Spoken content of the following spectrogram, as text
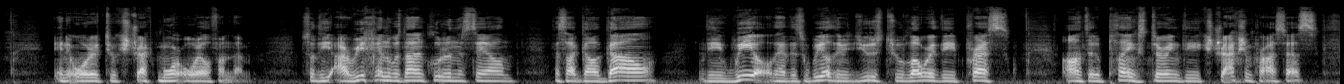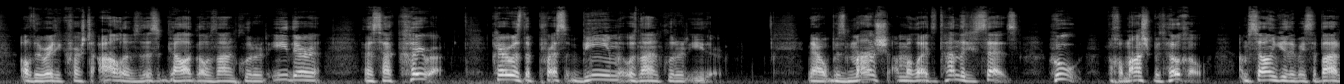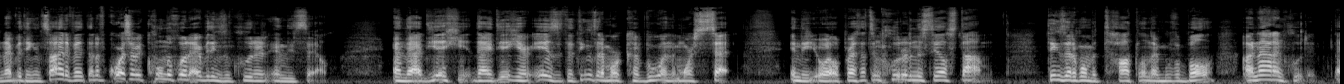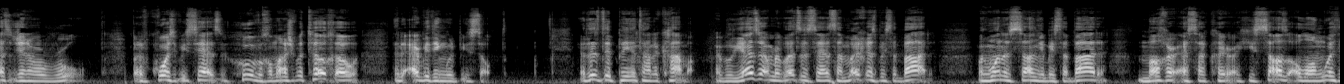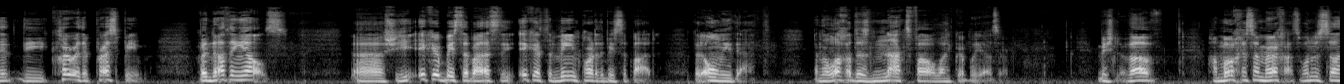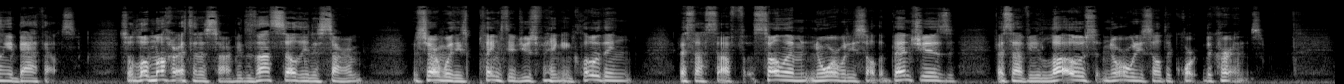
in order to extract more oil from them. So the arichin was not included in the sale. Vesa galgal, the wheel. They had this wheel they would use to lower the press onto the planks during the extraction process of the already crushed olives. This galgal was not included either. As hakira, Kara was the press beam, was not included either. Now, Bizmansh Amalai, time that he says, Who, V'chamash betocho, I'm selling you the Besabat and everything inside of it, then of course every kul and everything's included in the sale. And the idea, the idea here is that the things that are more kavu and the more set in the oil press, that's included in the sale stam. Things that are more metatl and they're movable are not included. That's a general rule. But of course, if he says, Hu v'chamash betocho, then everything would be sold. Now this is the opinion of Tanna Kamma. Rabbi Eliezer Rabbi Eliezer says, "Hamoiches besabad." When one is selling a besabad, macher esakira, he sells along with it the kaira, the press beam, but nothing else. Uh, she ikar besabad. That's the ikar. That's the main part of the besabad, but only that. And the lacha does not follow like Rabbi Eliezer. Mishnah Vav, hamoiches hamerchas. One is selling a bathhouse. So lo macher et He does not sell the nesarim. Nesarim were these planks they would use for hanging clothing. Vesasaf Salim, nor would he sell the benches. Vesavi Laos, nor would he sell the, cor- the curtains.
